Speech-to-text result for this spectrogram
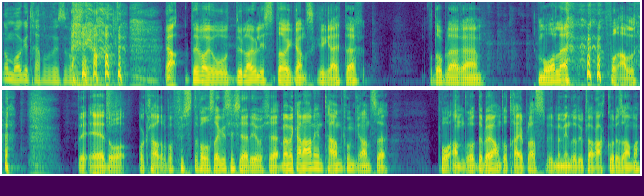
Nå må jeg jo treffe på første forsøk. Ja, det var jo Du la jo lista ganske greit der. For da blir eh, målet for alle Det er da å klare det på første forsøk. Hvis ikke er det jo ikke Men vi kan ha en intern konkurranse på andre Det blir jo andre- og tredjeplass, med mindre du klarer akkurat det samme.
